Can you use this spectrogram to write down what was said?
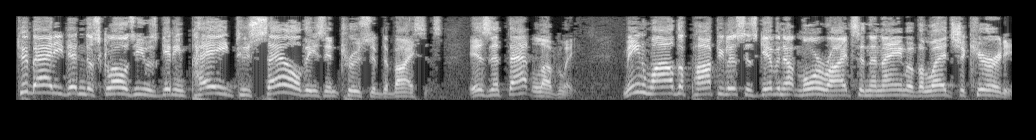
Too bad he didn't disclose he was getting paid to sell these intrusive devices. Isn't that lovely? Meanwhile, the populace is giving up more rights in the name of alleged security.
